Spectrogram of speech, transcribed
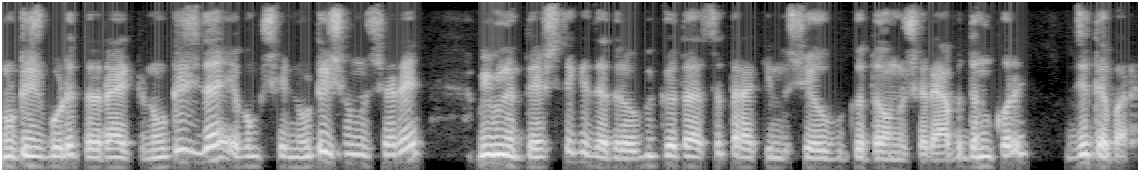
নোটিশ বোর্ডে তারা একটা নোটিশ দেয় এবং সেই নোটিশ অনুসারে বিভিন্ন দেশ থেকে যাদের অভিজ্ঞতা আছে তারা কিন্তু সেই অভিজ্ঞতা অনুসারে আবেদন করে যেতে পারে।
